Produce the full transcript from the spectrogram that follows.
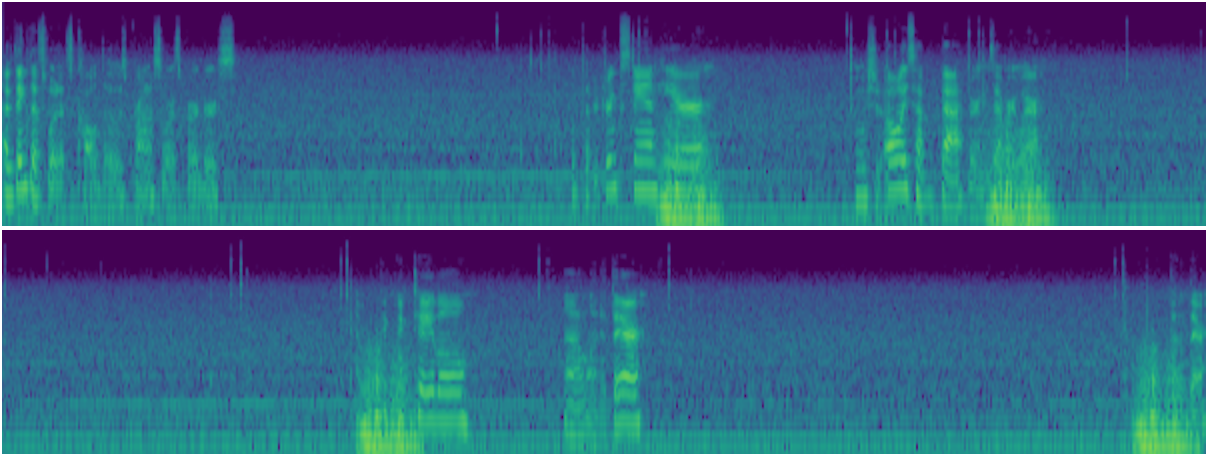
I think that's what it's called, those Brontosaurus burgers. We'll put a drink stand here. And we should always have bathrooms everywhere. Table. I don't want it there. Put it there.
